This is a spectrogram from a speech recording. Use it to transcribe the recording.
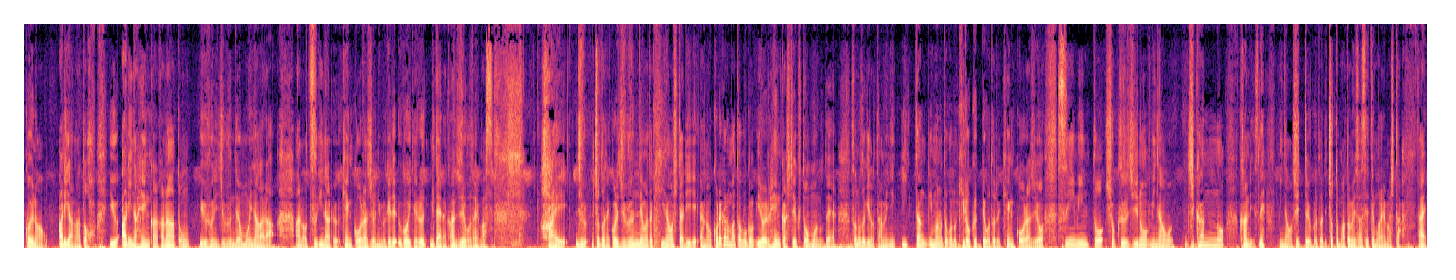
こういうのはありやなというありな変化かなというふうに自分で思いながら、あの、次なる健康ラジオに向けて動いてるみたいな感じでございます。はい。ちょっとね、これ自分でまた聞き直したり、あの、これからまた僕もいろいろ変化していくと思うので、その時のために、一旦今のところの記録ってことで健康ラジオ、睡眠と食事の見直時間の管理ですね。見直しということで、ちょっとまとめさせてもらいました。はい。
